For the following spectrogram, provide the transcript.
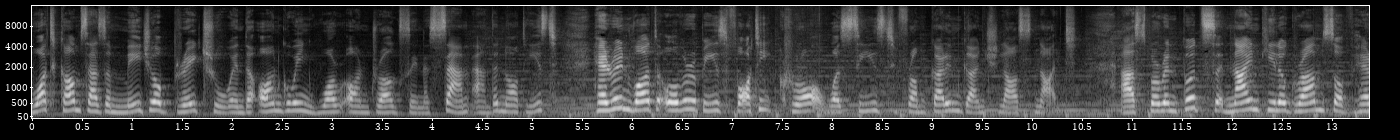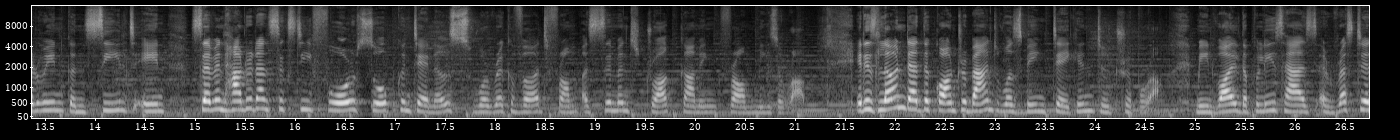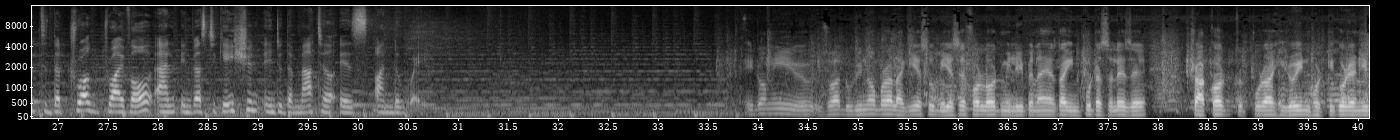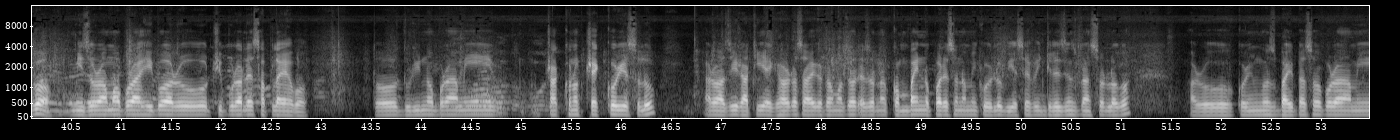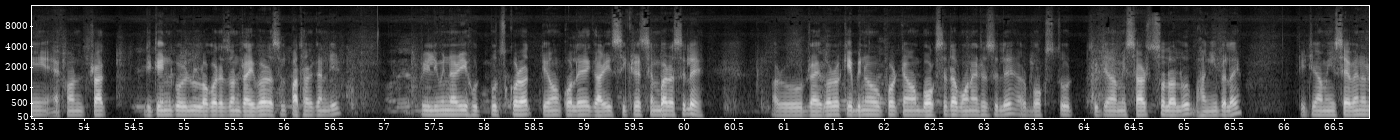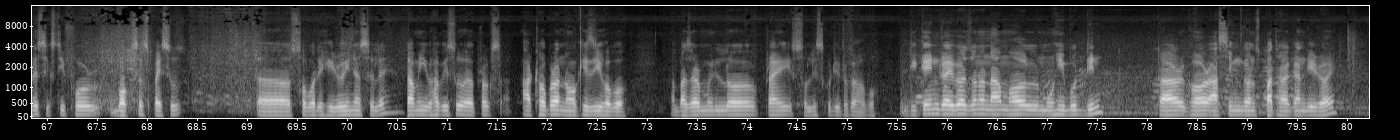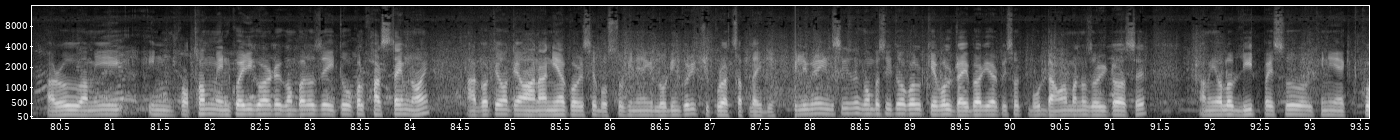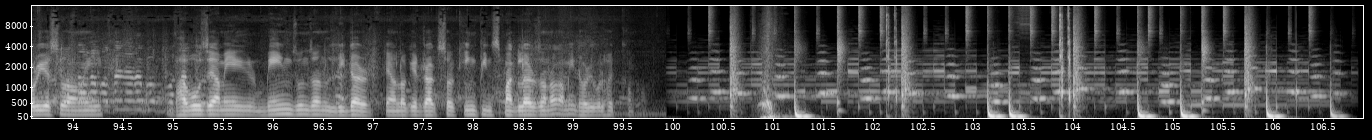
What comes as a major breakthrough in the ongoing war on drugs in Assam and the Northeast, heroin worth over rupees 40 crore was seized from Karimganj last night. As per inputs, 9 kilograms of heroin concealed in 764 soap containers were recovered from a cement truck coming from Mizoram. It is learned that the contraband was being taken to Tripura. Meanwhile, the police has arrested the truck driver and investigation into the matter is underway. এইটো আমি যোৱা দুদিনৰ পৰা লাগি আছোঁ B S এফৰ লগত মিলি পেলাই এটা ইনপুট আছিলে যে ট্ৰাকত পূৰা হিৰ'ইন ভৰ্তি কৰি আনিব মিজোৰামৰ পৰা আহিব আৰু ত্ৰিপুৰালৈ ছাপ্লাই হ'ব। তো দুদিনৰ পৰা আমি ট্ৰাকখনক ট্ৰেক কৰি আছিলোঁ আৰু আজি ৰাতি এঘাৰটা চাৰে এঘাৰটাৰ মাজত এজন কম্বাইন অপাৰেশ্যন আমি কৰিলোঁ বি এছ এফ ইণ্টেলিজেঞ্চ ব্ৰাঞ্চৰ লগত। আৰু কৰিমগঞ্জ বাইপাছৰ পৰা আমি এখন ট্ৰাক ডিটেইন কৰিলোঁ লগত এজন ড্ৰাইভাৰ আছিল পাথাৰকান্দিৰ। প্ৰিলিমিনাৰী সোধ পোছ কৰাত তেওঁ ক'লে গাড়ীত ছিক্ৰেট চেম্বাৰ আছিলে আৰু ড্ৰাইভাৰৰ কেবিনৰ ওপৰত তেওঁ বক্স এটা বনাই থৈছিলে আৰু বক্সটোত যেতিয়া আমি চাৰ্চ চলালোঁ ভাঙি পেলাই তেতিয়া আমি seven hundred sixty four boxes পাইছোঁ চবতে হিৰ'ইন আছিলে। আমি ভাবিছোঁ এপ্ৰক্স আঠৰ পৰা ন কেজি হ'ব। বজাৰ মূল্য প্ৰায় চল্লিছ কোটি টকা হ'ব। ডিটেইন ড্ৰাইভাৰজনৰ নাম হ'ল মুহিবুদ্দিন। তাৰ ঘৰ আছিমগঞ্জ পাথাৰকান্দিৰ হয়। আৰু আমি ইন প্ৰথম এনকুৱাৰী কৰোঁতে গম পালোঁ যে এইটো অকল ফাৰ্ষ্ট টাইম নহয়। আগতেও তেওঁ অনা নিয়া কৰিছে বস্তুখিনি ল'ডিং কৰি ত্ৰিপুৰাত ছাপ্লাই দিয়ে। প্ৰিলিমিনাৰী ইনভেষ্টিগেশ্যন গম পাইছোঁ এইটো অকল কেৱল ড্ৰাইভাৰ ইয়াৰ পিছত বহুত ডাঙৰ মানুহ জড়িত আছে। আমি অলপ লিড পাইছোঁ এইখিনি এক্ট কৰি আছোঁ। আমি ভাবোঁ যে আমি মেইন যোনজন লিডাৰ তেওঁলোকে ড্ৰাগছৰ কিং পিন স্মাগলাৰজনক আমি ধৰিবলৈ সক্ষম হ'ম।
